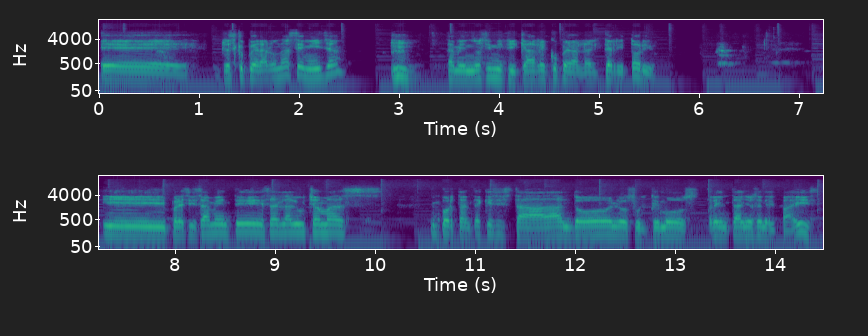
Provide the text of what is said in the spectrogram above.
eh, recuperar una semilla también no significa recuperar el territorio. Y precisamente esa es la lucha más importante que se está dando en los últimos 30 años en el país.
